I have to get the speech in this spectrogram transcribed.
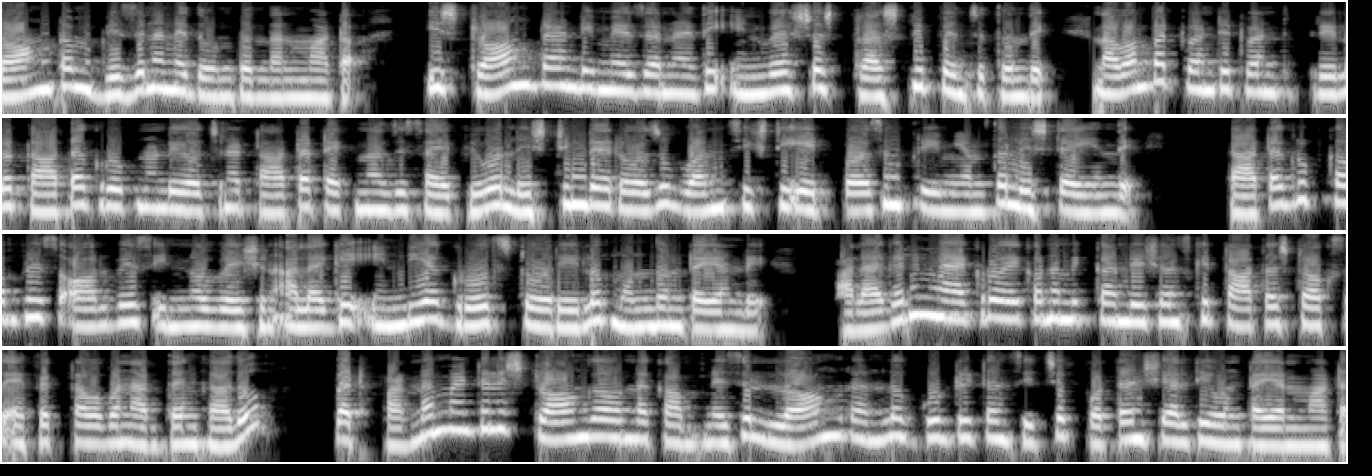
long term vision అనేది ఉంటుందన్నమాట. ఈ స్ట్రాంగ్ బ్రాండ్ ఇమేజ్ అనేది ఇన్వెస్టర్స్ ట్రస్ట్ని పెంచుతుంది. నవంబర్ ట్వంటీ ట్వంటీ త్రీలో టాటా గ్రూప్ నుండి వచ్చిన Tata technologies IPO listing day రోజు one sixty eight percent premium తో లిస్ట్ అయ్యింది. Tata group companies always innovation అలాగే ఇండియా గ్రోత్ స్టోరీలో ముందుంటాయండి. అలాగని మ్యాక్రో ఎకనామిక్ కండిషన్స్కి టాటా స్టాక్స్ ఎఫెక్ట్ అవ్వని అర్థం కాదు. బట్ ఫండమెంటలీ స్ట్రాంగ్గా ఉన్న కంపెనీస్ లాంగ్ రన్లో గుడ్ రిటర్న్స్ ఇచ్చే పొటెన్షియాలిటీ ఉంటాయన్నమాట.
